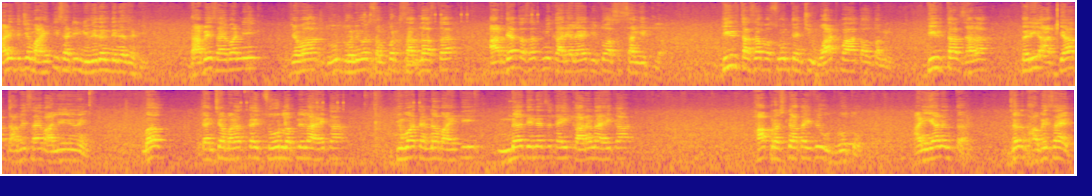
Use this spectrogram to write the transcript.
आणि त्याच्या माहितीसाठी निवेदन देण्यासाठी धाबे साहेबांनी जेव्हा दूरध्वनीवर संपर्क साधला असता अर्ध्या तासात मी कार्यालयात येतो असं सांगितलं. दीड तासापासून त्यांची वाट पाहत आहोत आम्ही. दीड तास झाला तरी अद्याप धाबे साहेब आलेले नाही मग त्यांच्या मनात काही चोर लपलेला आहे का? किंवा त्यांना माहिती न देण्याचं काही कारण आहे का? हा प्रश्न आता इथे उद्भवतो. आणि यानंतर जर धाबे साहेब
